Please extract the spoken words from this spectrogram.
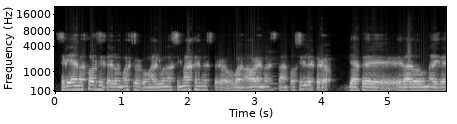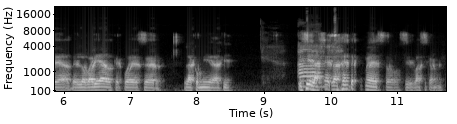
sería mejor si te lo muestro con algunas imágenes, pero bueno, ahora no es tan posible, pero ya te he dado una idea de lo variado que puede ser la comida aquí. Y sí, la, ah. gente come esto, sí, básicamente.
